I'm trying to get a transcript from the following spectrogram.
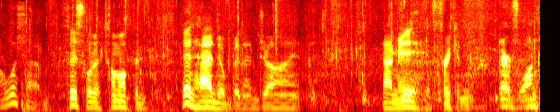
I wish that fish would have come up and it had to have been a giant. I mean, it freaking there's one.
